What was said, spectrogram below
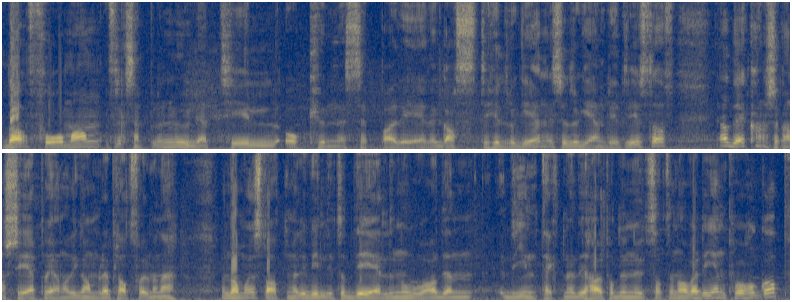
Da får man f.eks. en mulighet til å kunne separere gass til hydrogen hvis hydrogen blir drivstoff. Ja, det kanskje kan skje på en av de gamle plattformene. Men da må jo staten være villig til å dele noe av den, de inntektene de har på den utsatte nåverdien, på å hogge opp.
